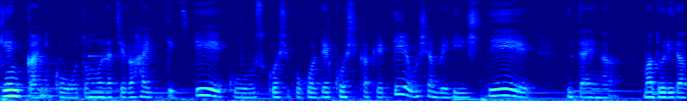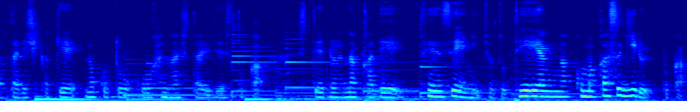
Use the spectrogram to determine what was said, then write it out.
玄関にこうお友達が入ってきてこう少しここで腰掛けておしゃべりしてみたいな間取りだったり仕掛けのことをこう話したりですとかしてる中で先生にちょっと提案が細かすぎるとか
